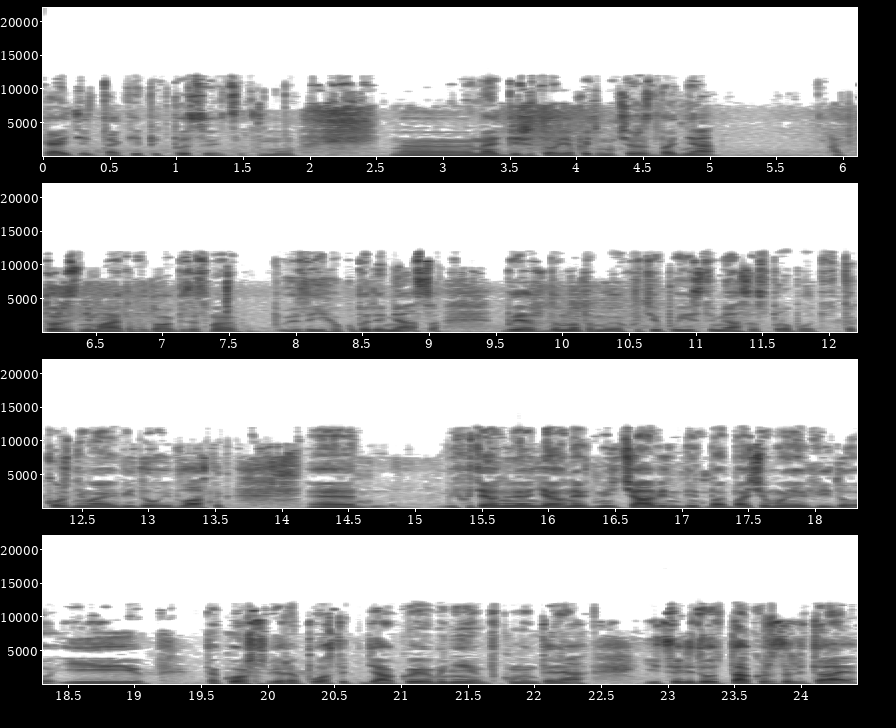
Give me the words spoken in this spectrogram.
хейтять, так і підписуються. Тому е, навіть більше того, я потім через два дня. А теж знімаю там одного бізнесмена, заїхав купити м'ясо, бо я ж давно там хотів поїсти м'ясо спробувати. Також знімаю відео і власник, е, і хоча я його не відмічав, він, він бачив моє відео і також собі репостить, дякує мені в коментарях. І це відео також залітає.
